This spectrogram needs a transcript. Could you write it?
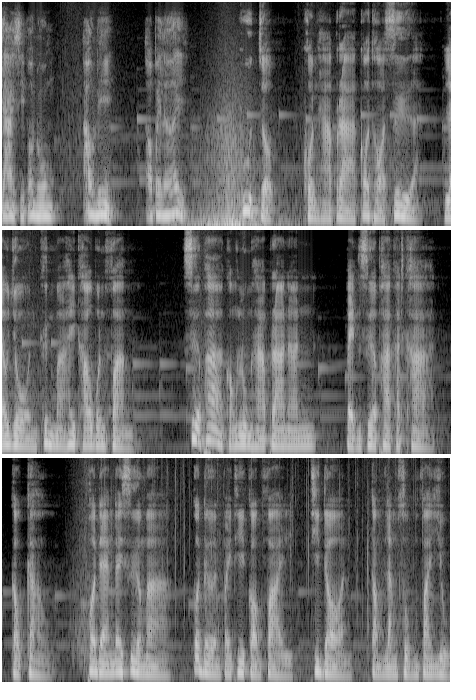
ได้สิพ่อหนุ่ม เอานี่ เอาไปเลย พูดจบ คนหาปลาก็ถอดเสื้อ แล้วโยนขึ้นมาให้เขาบนฝั่ง เสื้อผ้าของลุงหาปลานั้น เป็นเสื้อผ้าขาดขาดๆเก่าๆ พอแดงได้เสื้อมาก็เดินไปที่กองไฟ ที่ดอนกำลังสุมไฟอยู่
